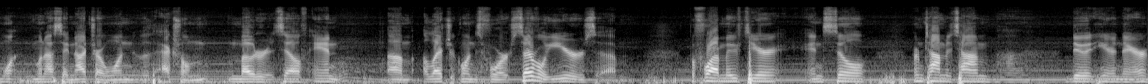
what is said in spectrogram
When I say nitro, one with actual motor itself, and um, electric ones for several years um, before I moved here, and still from time to time uh, do it here and there.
